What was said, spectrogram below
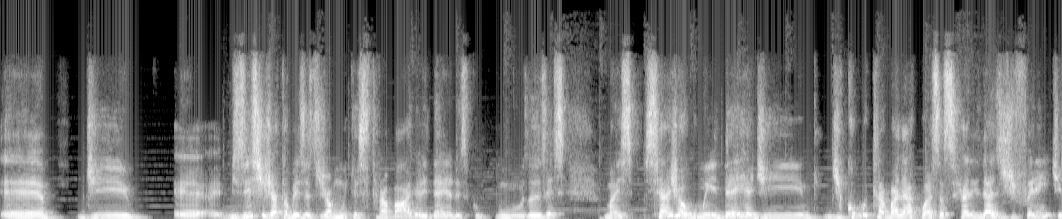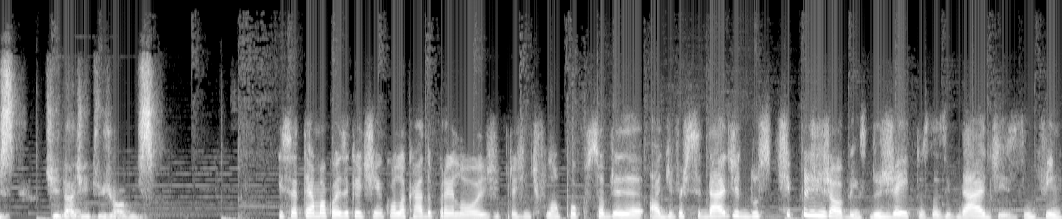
é, de é, existe já talvez já muito esse trabalho, a ideia desse com mas se haja alguma ideia de, de como trabalhar com essas realidades diferentes de idade entre jovens? Isso é até é uma coisa que eu tinha colocado para hoje, para a gente falar um pouco sobre a diversidade dos tipos de jovens, dos jeitos, das idades, enfim.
